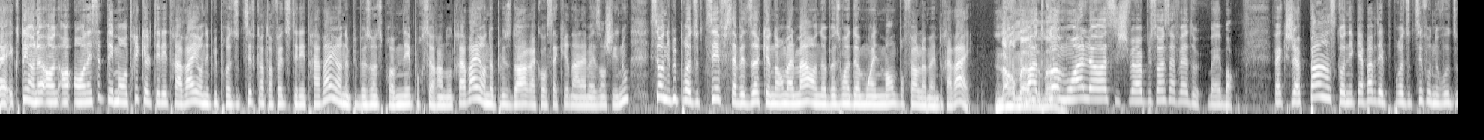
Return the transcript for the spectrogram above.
Ben, écoutez, on, a- on- on- on essaie de démontrer que le télétravail, on est plus productif quand on fait du télétravail. On n'a plus besoin de se promener pour se rendre au travail. On a plus d'heures à consacrer dans la maison chez nous. Si on est plus productif, ça veut dire que normalement, on a besoin de moins de monde pour faire le même travail. Normalement. Moi, en tout cas, moi, là, si je fais un plus un, ça fait deux. Ben bon. Fait que je pense qu'on est capable d'être plus productif au niveau, du,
